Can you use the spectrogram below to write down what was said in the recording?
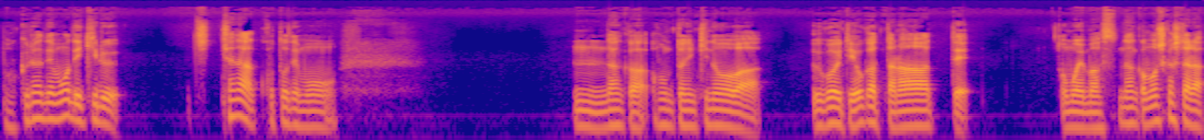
僕らでもできるちっちゃなことでも、うん、なんか本当に昨日は動いてよかったなーって思います。なんかもしかしたら、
